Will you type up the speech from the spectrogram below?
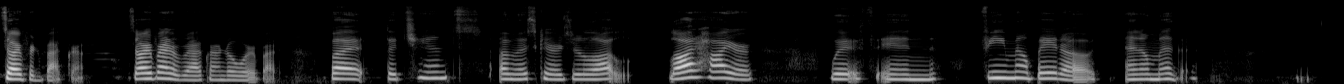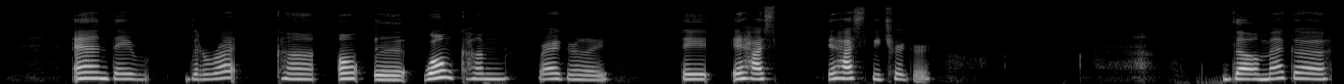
sorry for the background. Sorry about the background. Don't worry about it. But the chance of miscarriage is a lot lot higher within female beta and omega, and they the rut come oh, uh, won't come regularly. They it has it has to be triggered. The omega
